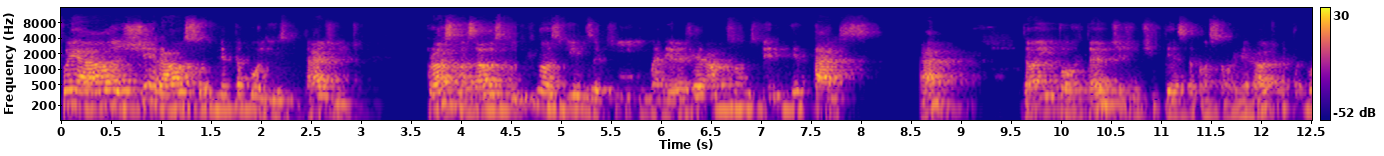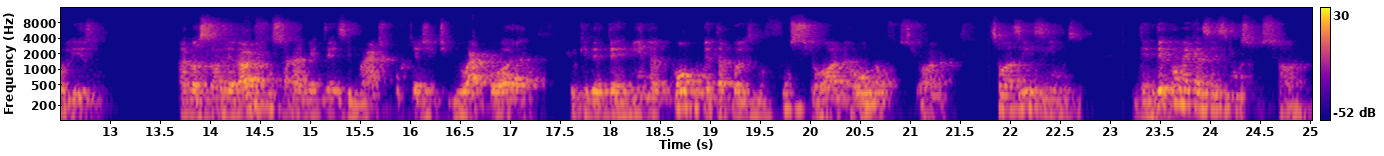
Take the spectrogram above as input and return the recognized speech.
foi a aula geral sobre metabolismo, tá, gente? Próximas aulas, tudo que nós vimos aqui em maneira geral, nós vamos ver em detalhes, tá? Então é importante a gente ter essa noção geral de metabolismo, a noção geral de funcionamento enzimático, porque a gente viu agora que o que determina como o metabolismo funciona ou não funciona são as enzimas. Entender como é que as enzimas funcionam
